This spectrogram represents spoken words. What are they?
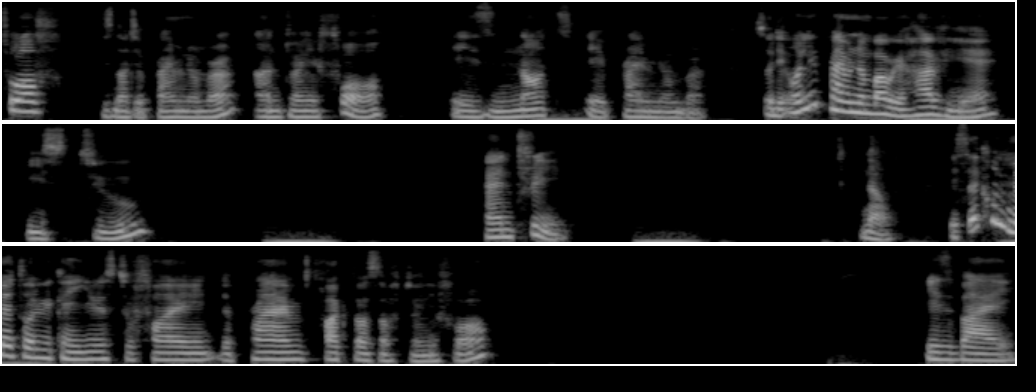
12 is not a prime number and 24 is not a prime number. So the only prime number we have here is 2 and 3. Now, the second method we can use to find the prime factors of 24 is by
